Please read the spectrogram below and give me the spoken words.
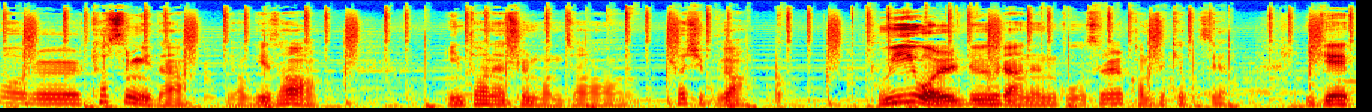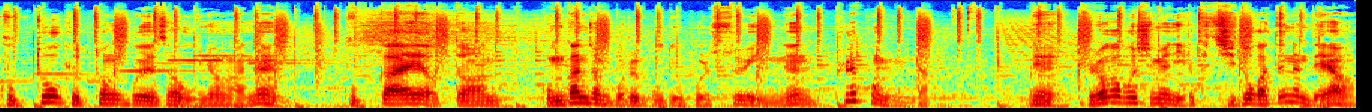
컴퓨터를 켰습니다. 여기서 인터넷을 먼저 켜시고요. V월드라는 곳을 검색해 보세요. 이게 국토교통부에서 운영하는 국가의 어떤 공간 정보를 모두 볼 수 있는 플랫폼입니다. 네, 들어가 보시면 이렇게 지도가 뜨는데요.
